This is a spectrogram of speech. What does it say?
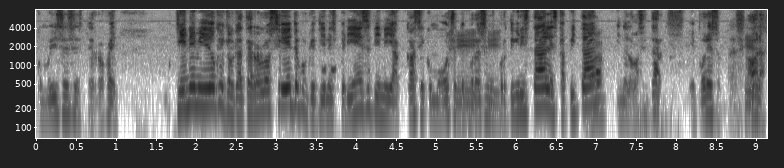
como dices este Rafael, tiene miedo que Calcaterra lo siente porque tiene experiencia, tiene ya casi como ocho temporadas en Sporting Cristal, es capitán y no lo va a sentar. Eh, por eso. Ahora,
